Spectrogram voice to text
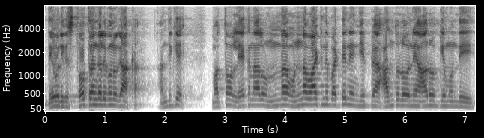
దేవునికి స్తోత్రం కలుగును గాక అందుకే మొత్తం లేఖనాలు ఉన్న ఉన్న వాటిని బట్టే నేను చెప్పా అందులోనే ఆరోగ్యం ఉంది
